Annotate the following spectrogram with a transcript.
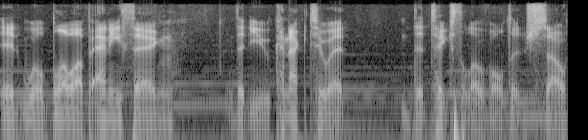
it will blow up anything that you connect to it that takes the low voltage. So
